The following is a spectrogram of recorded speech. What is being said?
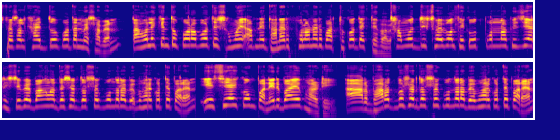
স্পেশাল খাদ্য উপাদান মেশাবেন। তাহলে কিন্তু পরবর্তী সময় আপনি ধানের ফলনের পার্থক্য দেখতে পাবেন। সামুদ্রিক শৈবল থেকে উৎপন্ন পিজিআর হিসেবে বাংলাদেশের দর্শক বন্ধুরা ব্যবহার করতে পারেন এসিআই কোম্পানির বায়োভার্টি। আর ভারতবর্ষের দর্শক বন্ধুরা ব্যবহার করতে পারেন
